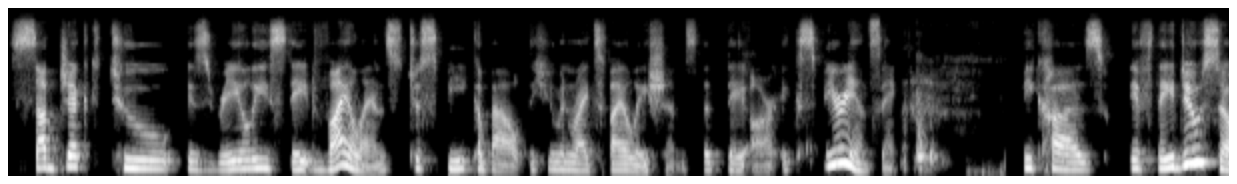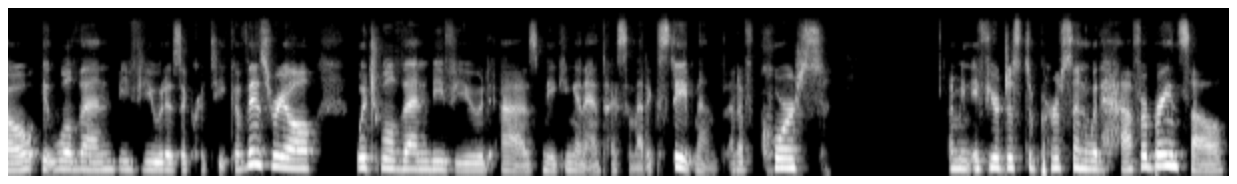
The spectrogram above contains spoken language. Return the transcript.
subject to Israeli state violence to speak about the human rights violations that they are experiencing. Because if they do so, it will then be viewed as a critique of Israel, which will then be viewed as making an anti Semitic statement. And of course, I mean, if you're just a person with half a brain cell,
